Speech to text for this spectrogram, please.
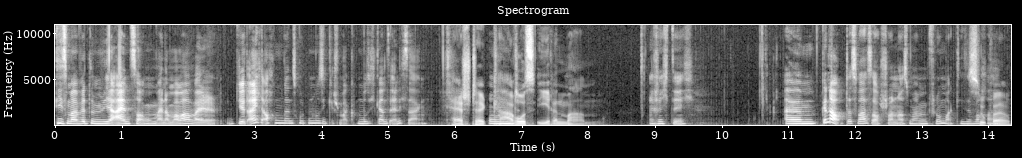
diesmal widmen wir einen Song meiner Mama, weil die hat eigentlich auch einen ganz guten Musikgeschmack, muss ich ganz ehrlich sagen. Hashtag Und- Karos Ehrenmam. Richtig. Ähm, genau, das war es auch schon aus meinem Flohmarkt diese Woche. Super.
